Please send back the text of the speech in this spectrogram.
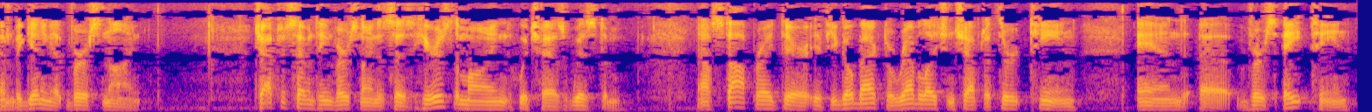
and beginning at verse 9. Chapter 17, verse 9, it says, Here's the mind which has wisdom. Now, stop right there. If you go back to Revelation chapter 13 and uh, verse 18,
